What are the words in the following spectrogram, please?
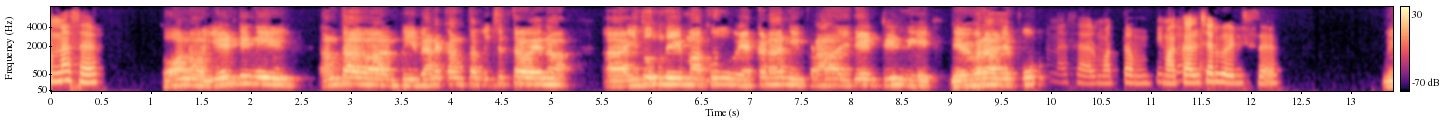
ఉన్నా సార్. బాగున్నావు ఏంటి నీ అంత నీ వెనక అంత విచిత్రమైన ఇది ఉంది మాకు? ఎక్కడ నీ ప్రా ఇదేంటి? నీ నీ వివరాలు చెప్పు. సార్ మొత్తం మా కల్చర్ గురించి సార్. మీ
